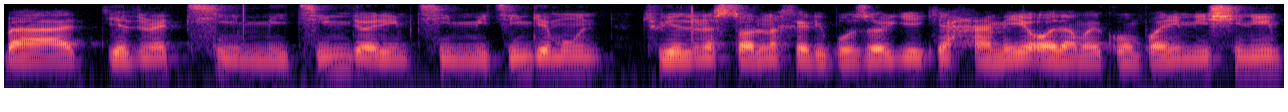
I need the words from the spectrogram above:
بعد یه دونه team meeting داریم. team meetingمون توی یه دونه سالن خیلی بزرگیه که همه آدمای کمپانی میشینیم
